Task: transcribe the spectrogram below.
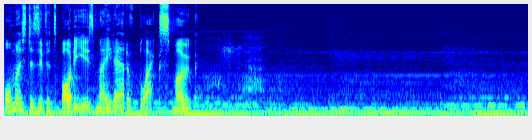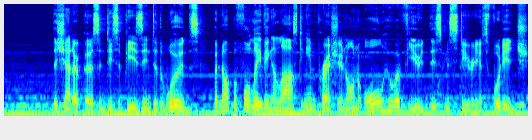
almost as if its body is made out of black smoke. The shadow person disappears into the woods, but not before leaving a lasting impression on all who have viewed this mysterious footage.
